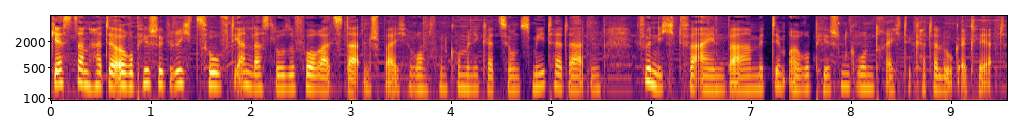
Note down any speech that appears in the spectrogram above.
Gestern hat der Europäische Gerichtshof die anlasslose Vorratsdatenspeicherung von Kommunikationsmetadaten für nicht vereinbar mit dem Europäischen Grundrechtekatalog erklärt.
